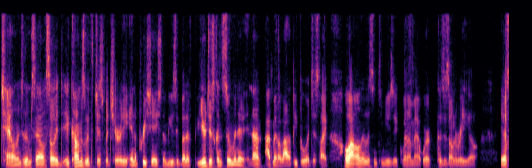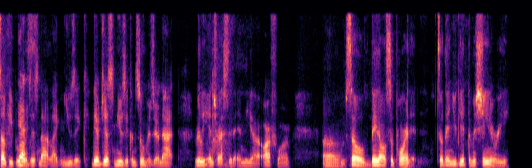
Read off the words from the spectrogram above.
challenge themselves. So it, it comes with just maturity and appreciation of music. But if you're just consuming it, and I've, I've met a lot of people who are just like, oh, I only listen to music when I'm at work because it's on the radio. There are some people yes. who are just not like music. They're just music consumers. They're not really interested in the uh, art form. Um, so they don't support it. So then you get the machinery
